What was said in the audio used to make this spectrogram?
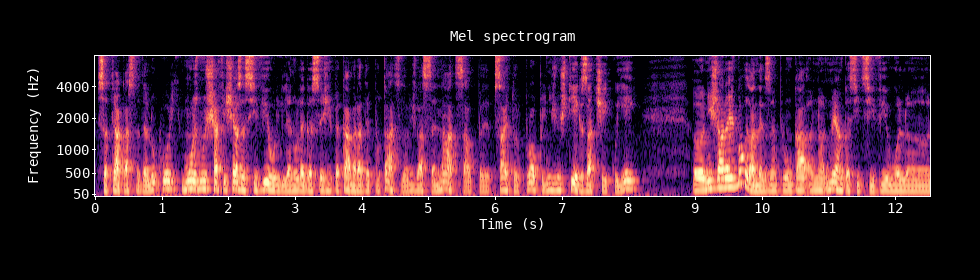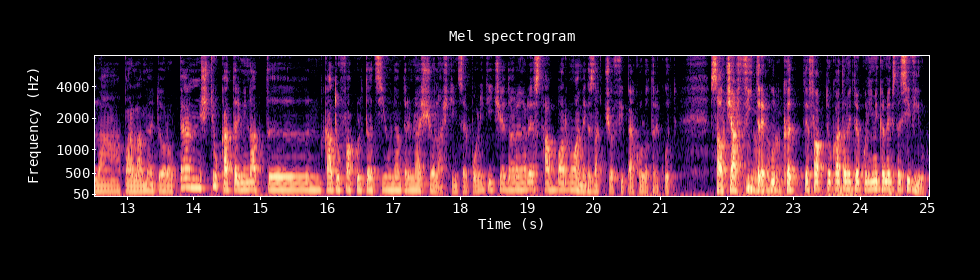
să treacă astfel de lucruri. Mulți nu-și afișează CV-urile, nu le găsești nici pe Camera Deputaților, nici la Senat sau pe site-uri proprii, nici nu știi exact ce cu ei. Uh, nici la Reș Bogdan, de exemplu, în ca, nu i-am găsit CV-ul uh, la Parlamentul European. Știu că a terminat uh, în cadrul facultății unde am terminat și eu la științe politice, dar în rest habar nu am exact ce-o fi pe acolo trecut. Sau ce ar fi da, trecut, da. că de fapt deocamdată nu-i trecut nimic, că nu există CV-ul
